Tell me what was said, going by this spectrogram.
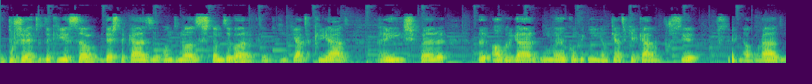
o projeto da criação desta casa onde nós estamos agora, portanto, um teatro criado raiz para uh, albergar uma companhia, é um teatro que acaba por ser, por ser inaugurado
